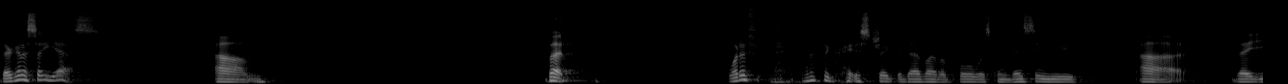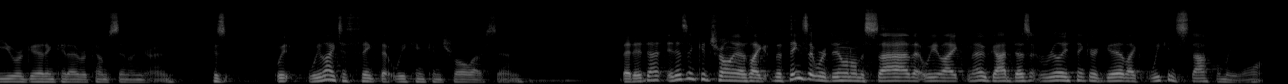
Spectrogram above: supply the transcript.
They're going to say yes. Um, but what if, what if the greatest trick the devil ever pulled was convincing you uh, that you were good and could overcome sin on your own? Because we, we like to think that we can control our sin. But it, it isn't controlling us. Like the things that we're doing on the side that we like, no, God doesn't really think are good, like we can stop when we want.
